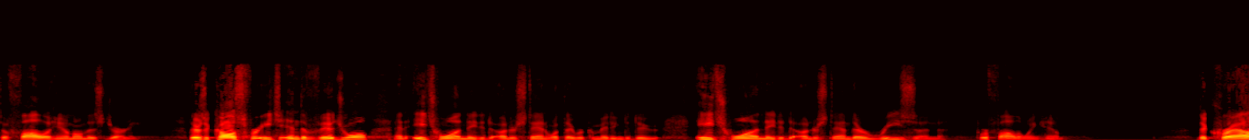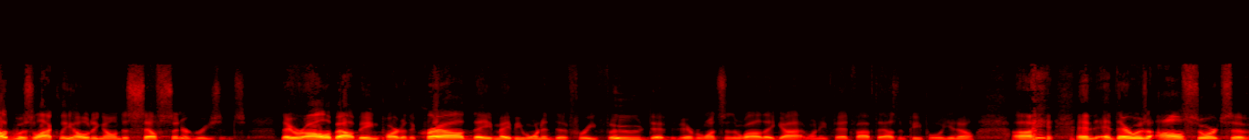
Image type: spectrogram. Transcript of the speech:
to follow him on this journey. There's a cost for each individual, and each one needed to understand what they were committing to do. Each one needed to understand their reason for following him. The crowd was likely holding on to self centered reasons. They were all about being part of the crowd. They maybe wanted the free food that every once in a while they got when he fed 5,000 people, you know. Uh, and, and there was all sorts of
